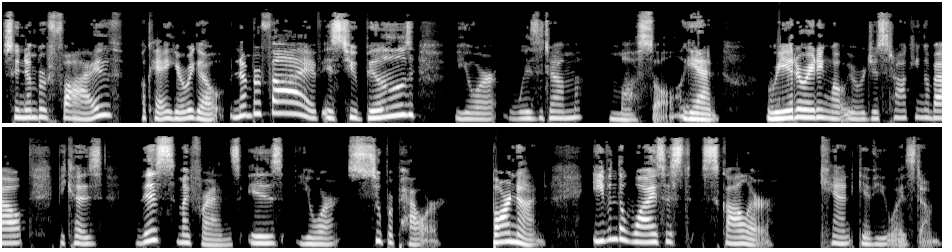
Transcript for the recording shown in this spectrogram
So number 5, okay, here we go. Number 5 is to build your wisdom muscle. Again, reiterating what we were just talking about because this, my friends, is your superpower. Bar none. Even the wisest scholar can't give you wisdom.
